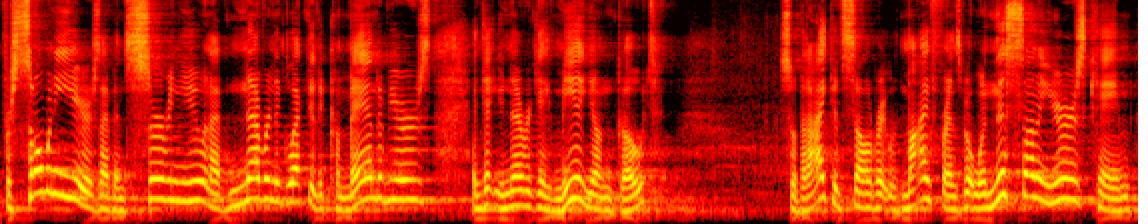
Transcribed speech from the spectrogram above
for so many years I've been serving you, and I've never neglected a command of yours, and yet you never gave me a young goat so that I could celebrate with my friends. But when this son of yours came,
